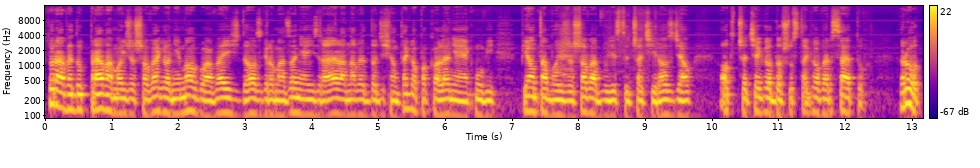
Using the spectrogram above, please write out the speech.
która według prawa mojżeszowego nie mogła wejść do zgromadzenia Izraela nawet do dziesiątego pokolenia, jak mówi piąta Mojżeszowa, 23 rozdział, od trzeciego do szóstego wersetu. Rut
